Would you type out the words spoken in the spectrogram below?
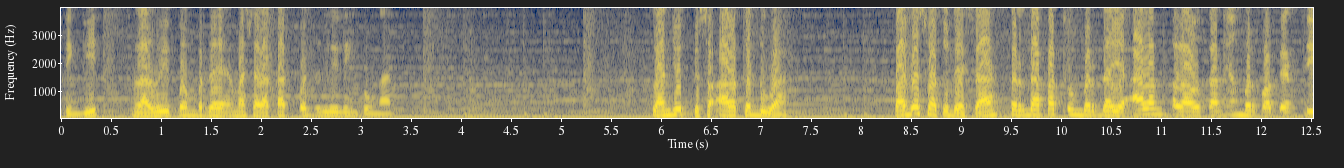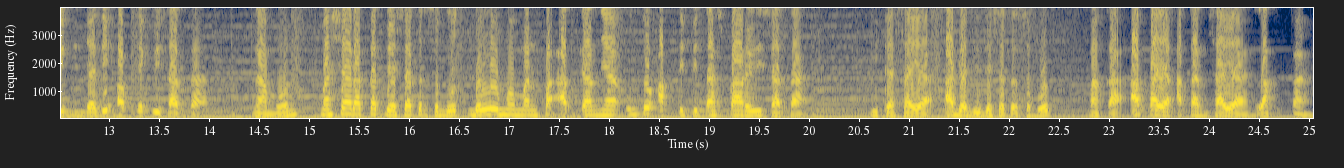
Tinggi melalui pemberdayaan masyarakat peduli lingkungan. Lanjut ke soal kedua. Pada suatu desa, terdapat sumber daya alam kelautan yang berpotensi menjadi objek wisata. Namun, masyarakat desa tersebut belum memanfaatkannya untuk aktivitas pariwisata. Jika saya ada di desa tersebut, maka apa yang akan saya lakukan?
